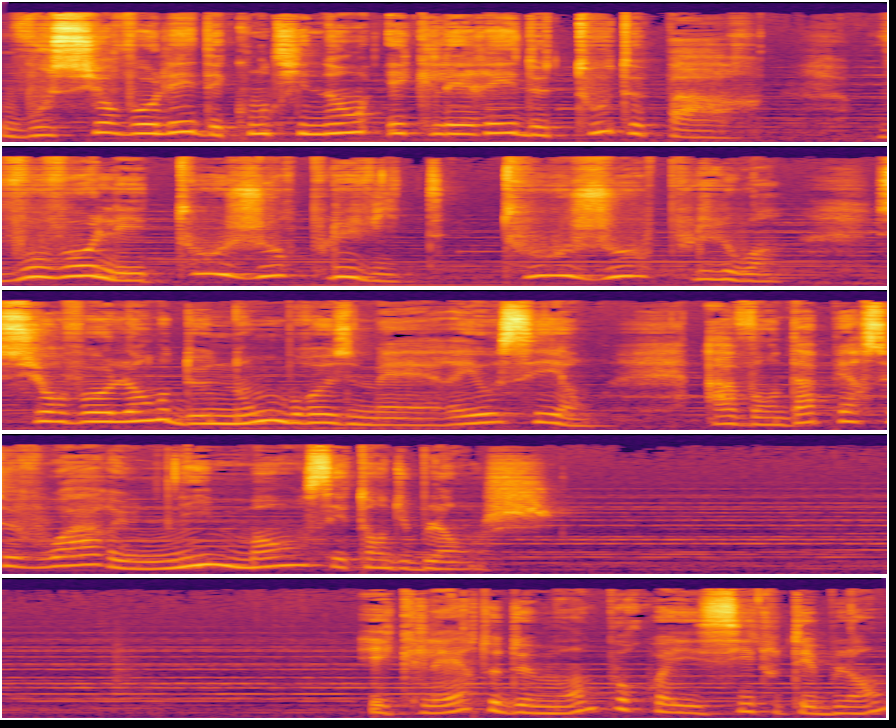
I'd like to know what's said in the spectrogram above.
Vous survolez des continents éclairés de toutes parts. Vous volez toujours plus vite, toujours plus loin, survolant de nombreuses mers et océans, avant d'apercevoir une immense étendue blanche. Éclair te demande pourquoi ici tout est blanc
